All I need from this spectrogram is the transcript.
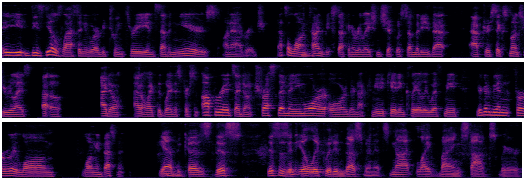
you, these deals last anywhere between three and seven years on average. That's a long Mhm. time to be stuck in a relationship with somebody that after six months you realize, uh oh, I don't I don't like the way this person operates. I don't trust them anymore, or they're not communicating clearly with me. You're going to be in for a really long, long investment. Yeah, because this this is an illiquid investment. It's not like buying stocks where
